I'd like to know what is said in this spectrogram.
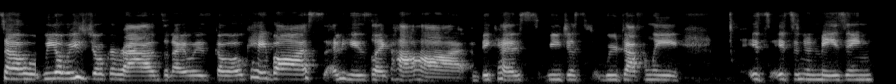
so we always joke around, and I always go, okay, boss, and he's like, haha, because we just, we're definitely. It's, it's an amazing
